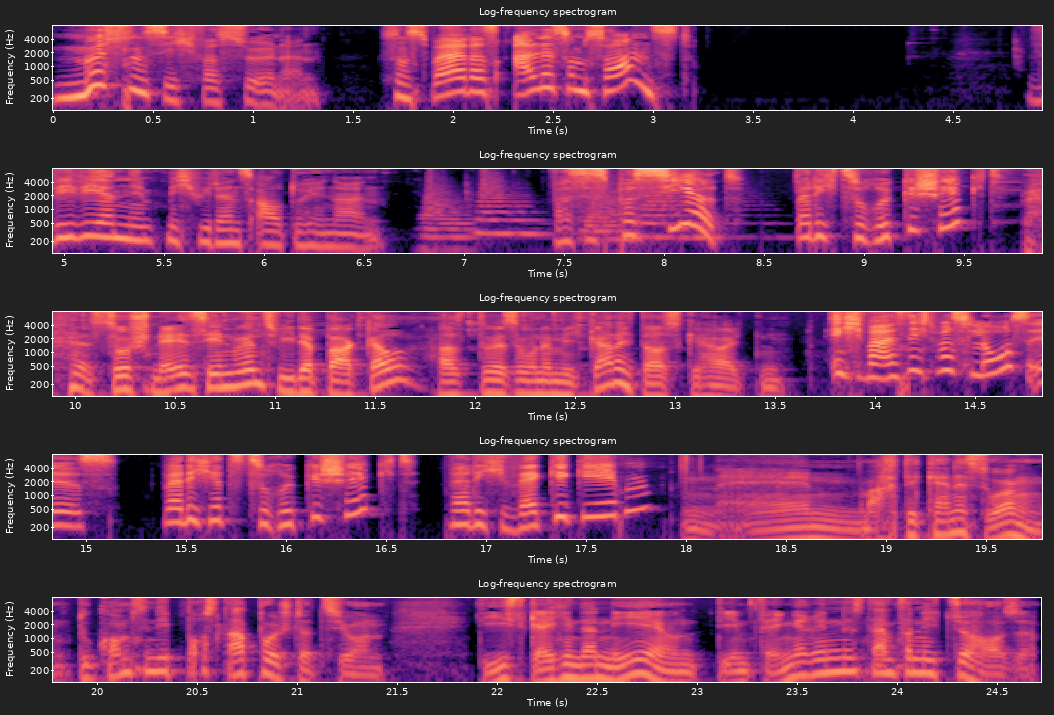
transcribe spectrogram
müssen sich versöhnen. Sonst war ja das alles umsonst. Vivian nimmt mich wieder ins Auto hinein. Was ist passiert? Werde ich zurückgeschickt? So schnell sehen wir uns wieder, Backerl. Hast du es ohne mich gar nicht ausgehalten? Ich weiß nicht, was los ist. Werde ich jetzt zurückgeschickt? Werde ich weggegeben? Nein, mach dir keine Sorgen. Du kommst in die Postabholstation. Die ist gleich in der Nähe und die Empfängerin ist einfach nicht zu Hause.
